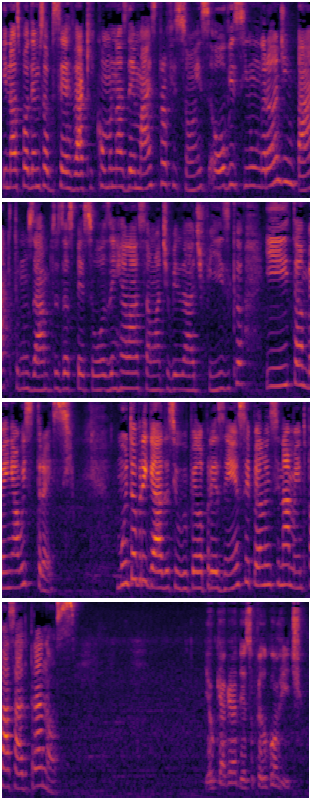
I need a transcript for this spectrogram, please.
e nós podemos observar que, como nas demais profissões, houve sim um grande impacto nos hábitos das pessoas em relação à atividade física e também ao estresse. Muito obrigada, Silvio, pela presença e pelo ensinamento passado para nós. Eu que agradeço pelo convite.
